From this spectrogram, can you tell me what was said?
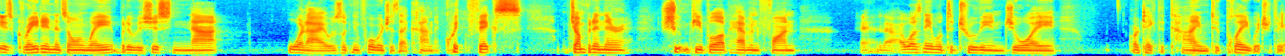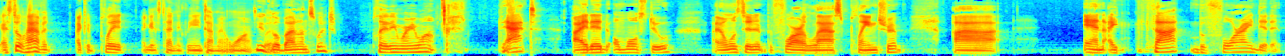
is great in its own way, but it was just not what I was looking for, which is that kind of quick fix, jumping in there, shooting people up, having fun. And uh, I wasn't able to truly enjoy or take the time to play Witcher 3. I still have it. I could play it, I guess, technically anytime I want. you can go buy it on Switch, play it anywhere you want. that I did almost do. I almost did it before our last plane trip. Uh, and I thought before I did it,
